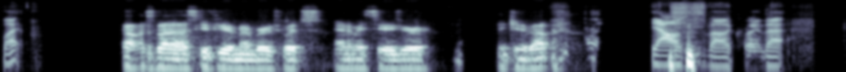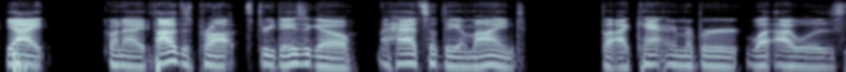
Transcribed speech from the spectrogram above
what? I was about to ask you if you remembered which anime series you're thinking about. Yeah, I was just about to claim that. Yeah, I, when I thought of this prompt three days ago, I had something in mind, but I can't remember what I was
